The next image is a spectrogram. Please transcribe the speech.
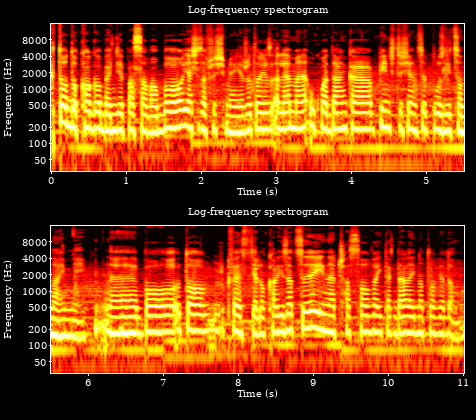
kto do kogo będzie pasował, bo ja się zawsze śmieję, że to jest element, układanka 5000 puzli co najmniej, e, bo to kwestie lokalizacyjne, czasowe i tak dalej, no to wiadomo,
